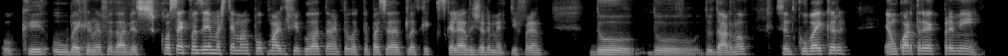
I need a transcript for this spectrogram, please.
o que o Baker Mayfield às vezes consegue fazer, mas tem um pouco mais de dificuldade também pela capacidade atlética, que se calhar é ligeiramente diferente do, do, do Darnold, sendo que o Baker é um quarterback para mim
